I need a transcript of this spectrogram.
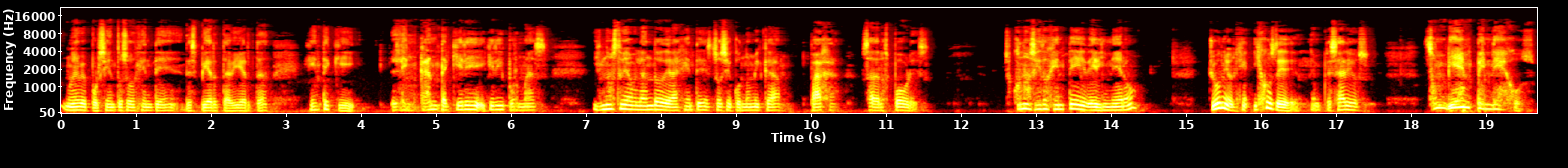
9% son gente despierta, abierta, gente que le encanta, quiere, quiere ir por más. Y no estoy hablando de la gente socioeconómica baja, o sea, de los pobres. Yo he conocido gente de dinero, junior, hijos de empresarios, son bien pendejos,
